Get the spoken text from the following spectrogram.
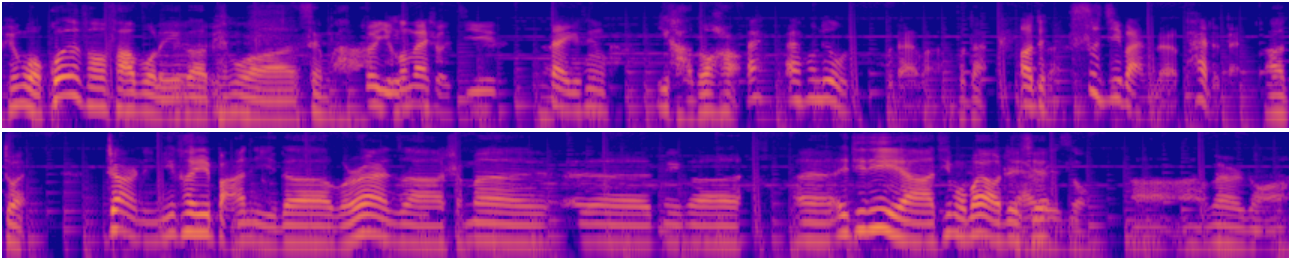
苹果官方发布了一个苹果 SIM 卡，说以后卖手机带一个 SIM 卡，一卡多号哎，iPhone 六不带吧？不带哦，对，四 G 版的 Pad 带。啊，对。这样你你可以把你的 Verizon 啊、什么呃那个呃 ATT 啊、T-Mobile 这些啊啊，威尔总啊，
